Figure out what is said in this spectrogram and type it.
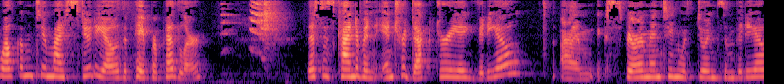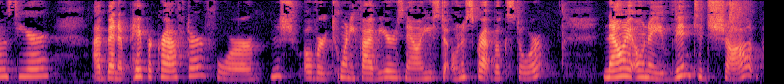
welcome to my studio, The Paper Peddler. This is kind of an introductory video. I'm experimenting with doing some videos here. I've been a paper crafter for over 25 years now. I used to own a scrapbook store. Now I own a vintage shop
